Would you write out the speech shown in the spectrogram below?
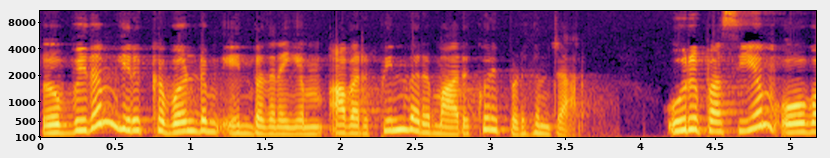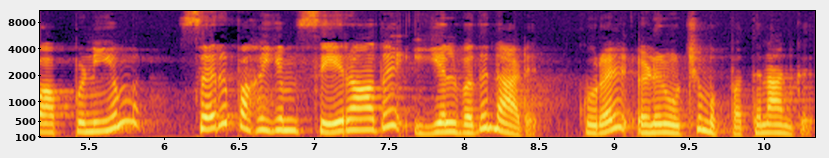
எவ்விதம் இருக்க வேண்டும் என்பதனையும் அவர் பின்வருமாறு குறிப்பிடுகின்றார். ஒரு பசியும் ஓவாப்பிணியும் செருப்பகையும் சேராது இயல்வது நாடு. குரல் எழுநூற்று முப்பத்து நான்கு.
